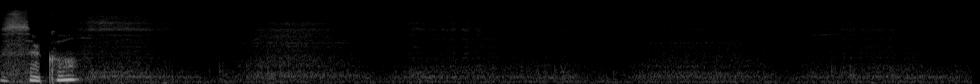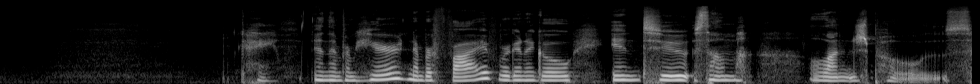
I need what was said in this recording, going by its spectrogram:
Circle. Okay. And then from here, number five, we're going to go into some lunge pose.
